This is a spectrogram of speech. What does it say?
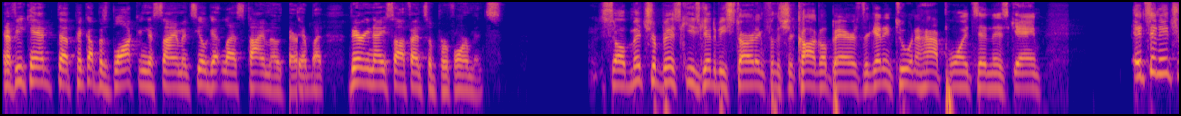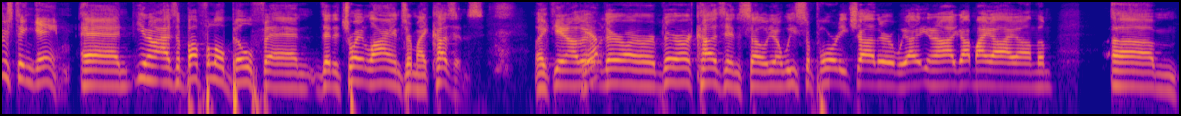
And if he can't uh, pick up his blocking assignments, he'll get less time out there. But very nice offensive performance. So Mitch Trubisky is going to be starting for the Chicago Bears. They're getting two and a half points in this game. it's an interesting game. And, you know, as a Buffalo Bill fan, the Detroit Lions are my cousins. Like, you know, they're, they're our they're our cousins. So, you know, we support each other. We you know, I got my eye on them. Um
